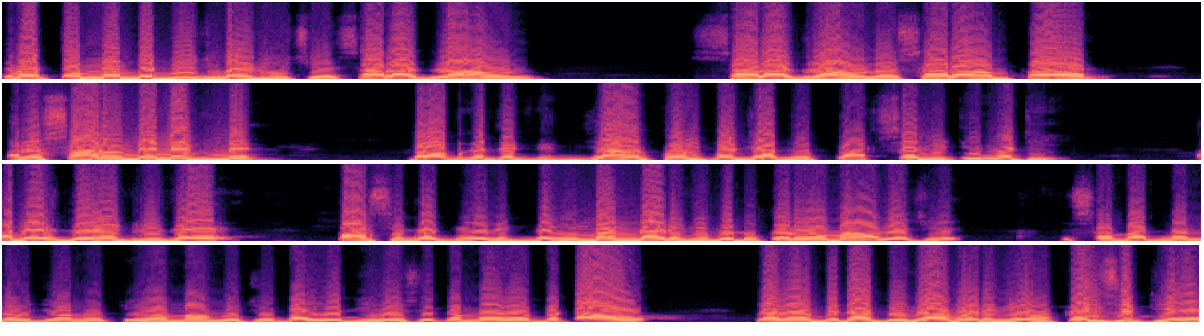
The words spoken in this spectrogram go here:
કે તમને બધું જ મળ્યું છે. સારા ગ્રાઉન્ડ સારા ગ્રાઉન્ડ સારા અમ્પાયર અને સારું મેનેજમેન્ટ બરાબર કે જ્યાં કોઈ પણ જાતની પાર્શિયાલિટી નથી, અને દરેક રીતે પારસી એકદમ ઈમાનદારીથી બધું કરવામાં આવે છે. સમાજના નવજવાનો કહેવા માંગુ છું, ભાઈ, એ દિવસો તમે હવે બતાવો કે અમે બધા ભેગા મળીને એવું કહી શકીએ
